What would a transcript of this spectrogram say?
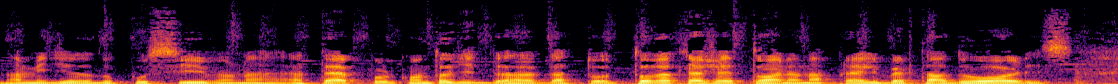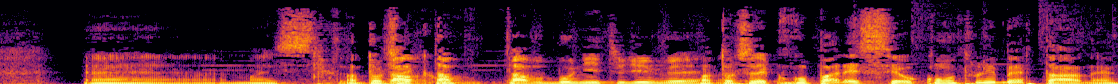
na medida do possível, né? Até por conta de, da, da toda a trajetória na pré-Libertadores. É, mas a torcida tava, que... tava, bonito de ver. A torcida que compareceu contra o Libertar, né?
